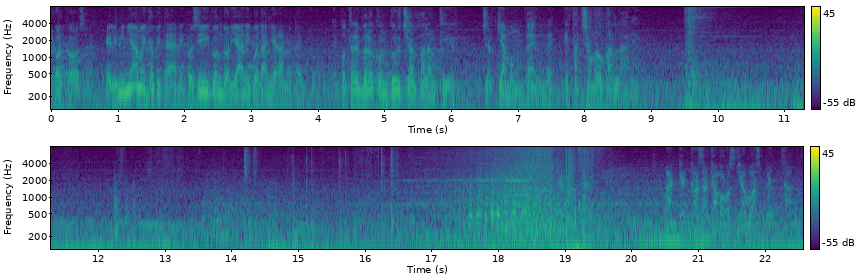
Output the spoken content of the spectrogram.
Fare qualcosa. Eliminiamo i capitani, così i gondoriani guadagneranno tempo. E potrebbero condurci al Palantir. Cerchiamo un verme e facciamolo parlare. Ma che cosa cavolo stiamo aspettando?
